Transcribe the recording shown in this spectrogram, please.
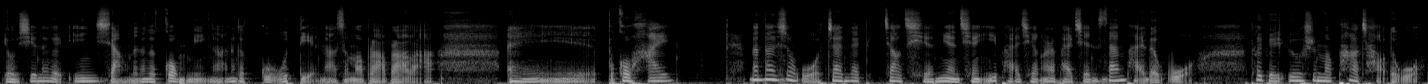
有些那个音响的那个共鸣啊，那个鼓点啊什么巴拉巴拉巴拉，哎不够嗨。那但是我站在比较前面，前一排、前二排、前三排的我，特别又是那么怕吵的我。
